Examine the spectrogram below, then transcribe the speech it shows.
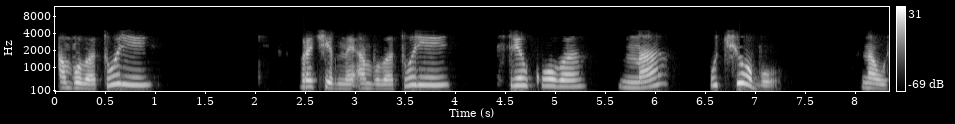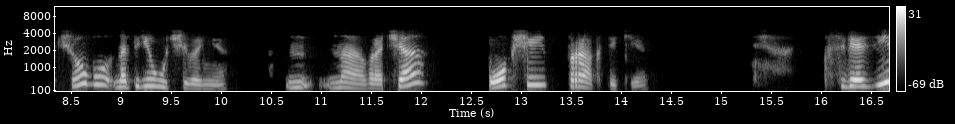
амбулаторией, врачебной амбулаторией Стрелкова на учебу на учебу, на переучивание на врача общей практики в связи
